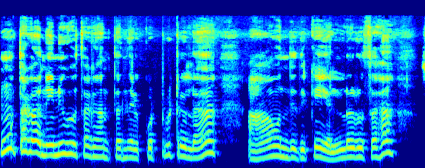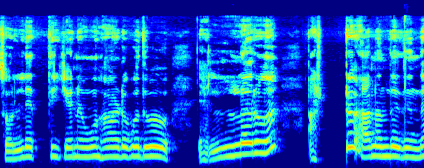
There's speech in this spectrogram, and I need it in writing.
ಹ್ಞೂ ತಗೋ, ನಿನಗೂ ತಗೋ ಅಂತಂದೇಳಿ ಕೊಟ್ಬಿಟ್ರಲ್ಲ, ಆ ಒಂದು ಇದಕ್ಕೆ ಎಲ್ಲರೂ ಸಹ ಸೊಲ್ಲೆತ್ತಿ ಜನವು ಹಾಡುವುದು. ಎಲ್ಲರೂ ಅಷ್ಟು ಆನಂದದಿಂದ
